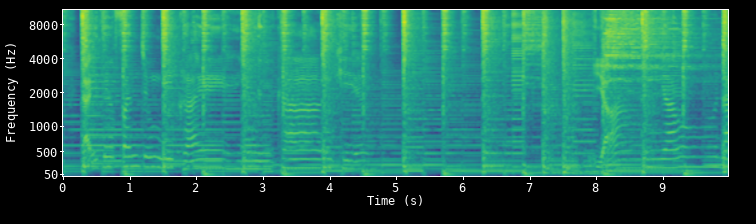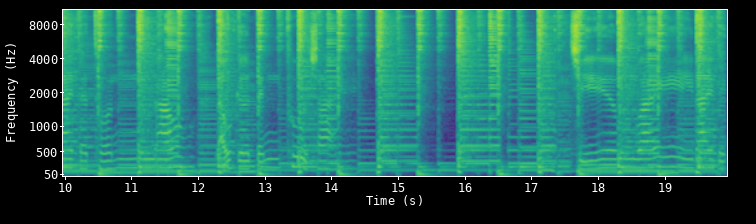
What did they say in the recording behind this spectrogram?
ๆได้แต่ฝันจะมีใคร ย่างเหงาได้แต่ทนเอา เราเกิดเป็นผู้ชายเชียมไว้ได้แต่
